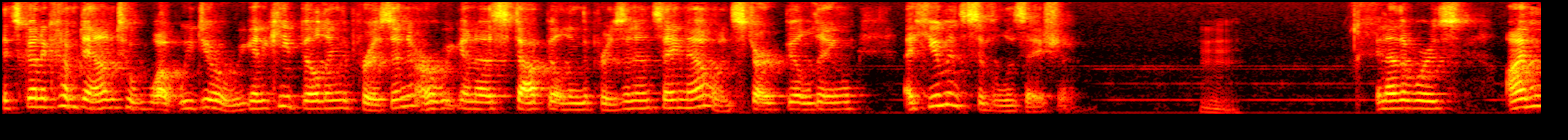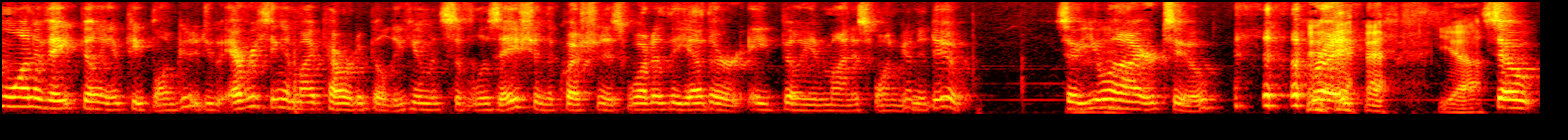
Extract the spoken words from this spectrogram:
It's going to come down to what we do. Are we going to keep building the prison, or are we going to stop building the prison and say no and start building a human civilization? Hmm. In other words I'm one of 8 billion people. I'm going to do everything in my power to build a human civilization. The question is, what are the other 8 billion minus one going to do? So mm-hmm. you and I are two, right? yeah. So,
